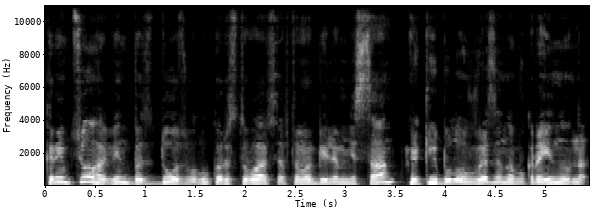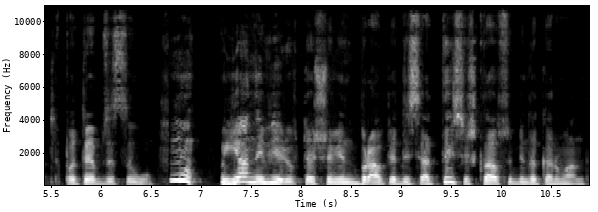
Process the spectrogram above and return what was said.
Крім цього, він без дозволу користувався автомобілем Nissan Сан, який було ввезено в Україну для потреб ЗСУ. Ну, я не вірю в те, що він брав 50 тисяч, клав собі на карман.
